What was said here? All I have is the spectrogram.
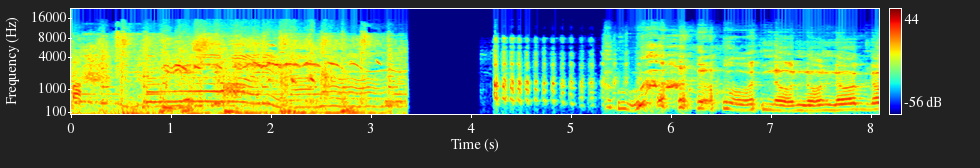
मार डाला नो नो नो नो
